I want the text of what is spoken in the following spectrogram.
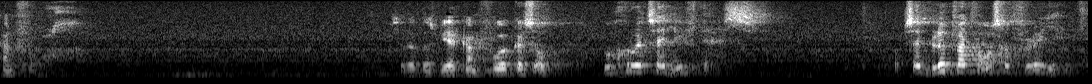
kan volg sodat ons weer kan fokus op hoe groot sy liefde is op sy bloed wat vir ons gevloei het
